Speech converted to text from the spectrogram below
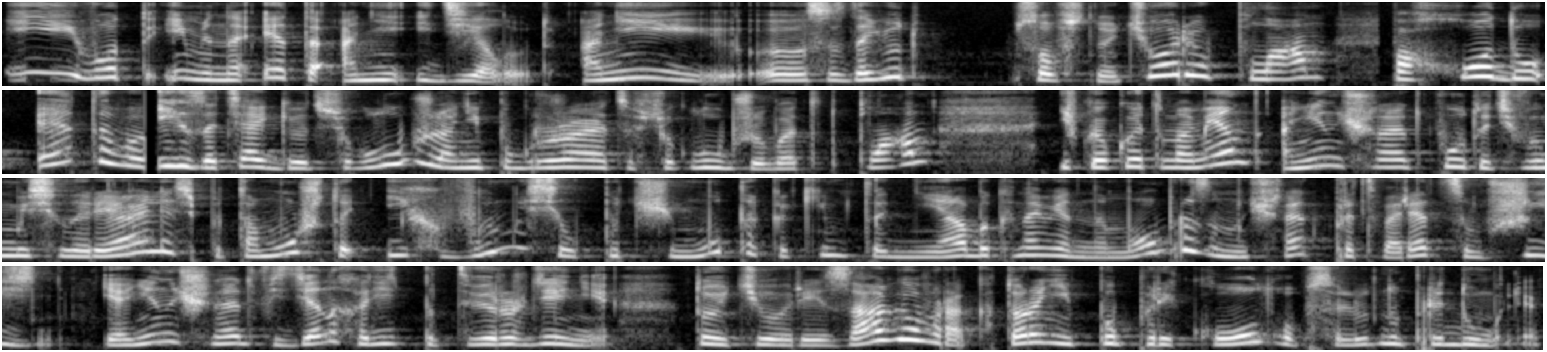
и вот именно это они и делают. Они создают собственную теорию, план. По ходу этого их затягивают все глубже, они погружаются все глубже в этот план, и в какой-то момент они начинают путать вымысел и реальность, потому что их вымысел почему-то каким-то необыкновенным образом начинает притворяться в жизнь. И они начинают везде находить подтверждение той теории заговора, которую они по приколу абсолютно придумали.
